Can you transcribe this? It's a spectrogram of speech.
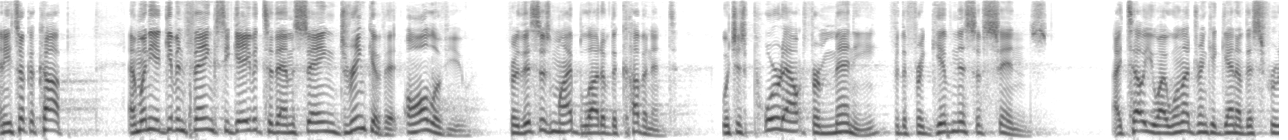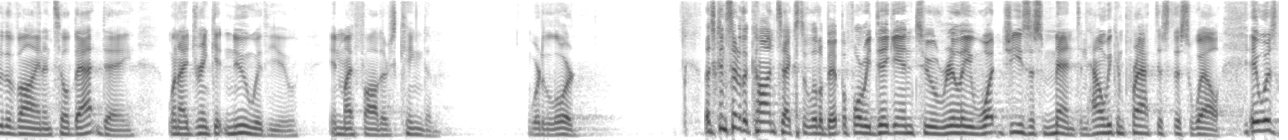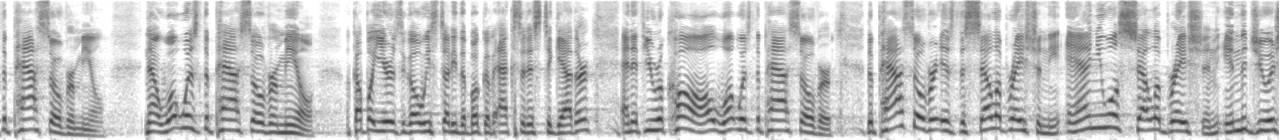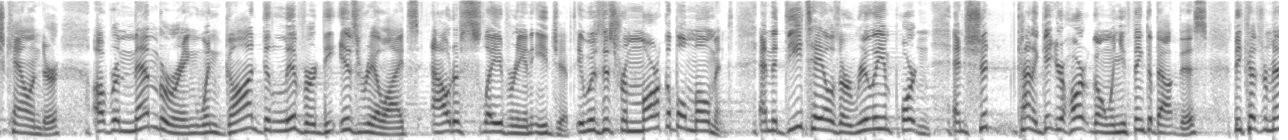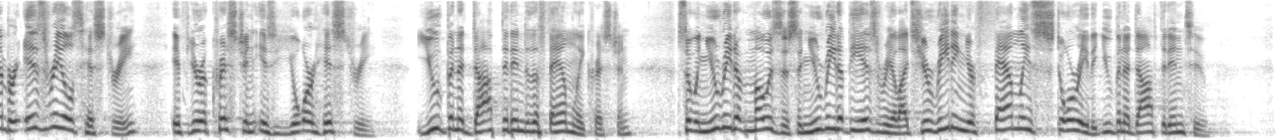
And he took a cup. And when he had given thanks, he gave it to them, saying, Drink of it, all of you, for this is my blood of the covenant, which is poured out for many for the forgiveness of sins. I tell you, I will not drink again of this fruit of the vine until that day when I drink it new with you in my Father's kingdom. Word of the Lord. Let's consider the context a little bit before we dig into really what Jesus meant and how we can practice this well. It was the Passover meal. Now, what was the Passover meal? A couple years ago, we studied the book of Exodus together. And if you recall, what was the Passover? The Passover is the celebration, the annual celebration in the Jewish calendar of remembering when God delivered the Israelites out of slavery in Egypt. It was this remarkable moment. And the details are really important and should kind of get your heart going when you think about this, because remember, Israel's history, if you're a Christian, is your history. You've been adopted into the family, Christian. So when you read of Moses and you read of the Israelites, you're reading your family's story that you've been adopted into.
